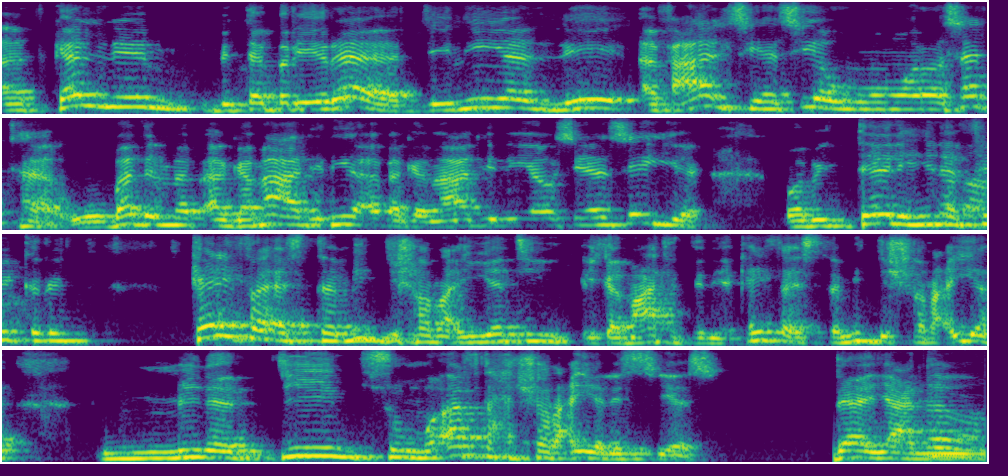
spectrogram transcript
أتكلم بتبريرات دينية لأفعال سياسية وممارساتها وبدل ما أبقى جماعة دينية أبقى جماعة دينية وسياسية. وبالتالي هنا فكرة كيف أستمد شرعيتي الجماعات الدينية؟ كيف أستمد الشرعية من الدين ثم أفتح الشرعية للسياسة؟ ده يعني تمام.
